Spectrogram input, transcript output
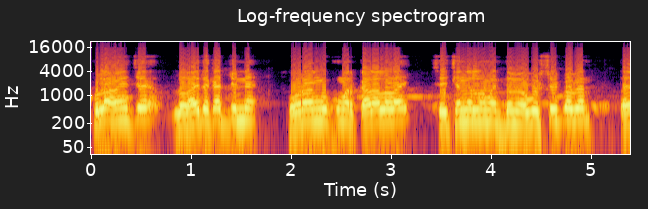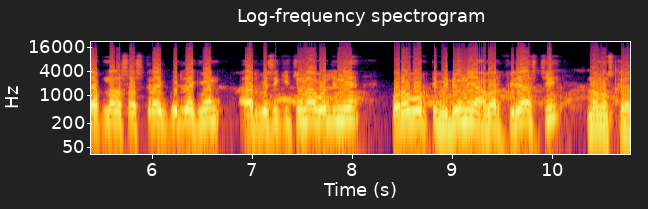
খোলা হয়েছে লড়াই দেখার জন্য গৌরাঙ্গ কুমার কাড়া লড়াই, সেই চ্যানেলের মাধ্যমে অবশ্যই পাবেন। তাই আপনারা সাবস্ক্রাইব করে রাখবেন। আর বেশি কিছু না বলে নিয়ে পরবর্তী ভিডিও নিয়ে আবার ফিরে আসছি। নমস্কার।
